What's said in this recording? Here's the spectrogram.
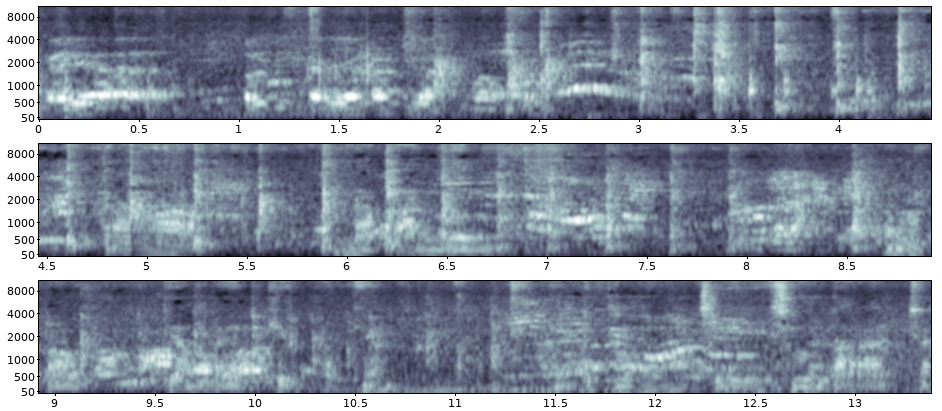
kayak seperti kayak kaki kita gunakan membaut yang kayak gearboxnya? Untuk mengunci sementara aja.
